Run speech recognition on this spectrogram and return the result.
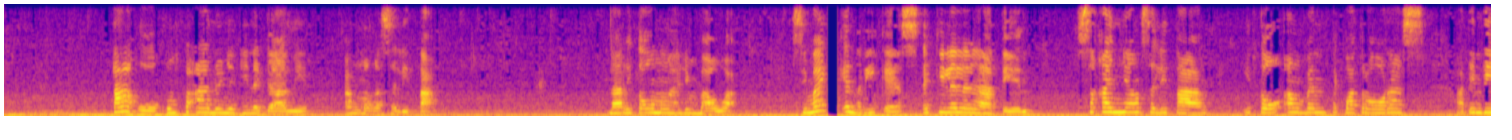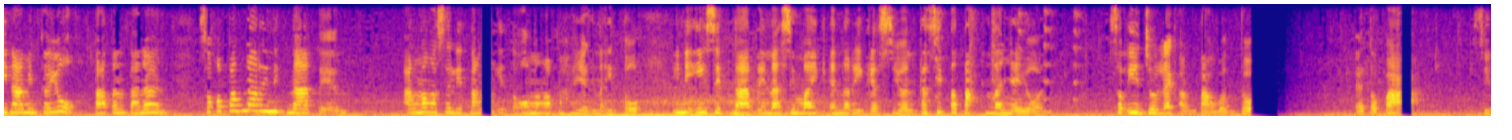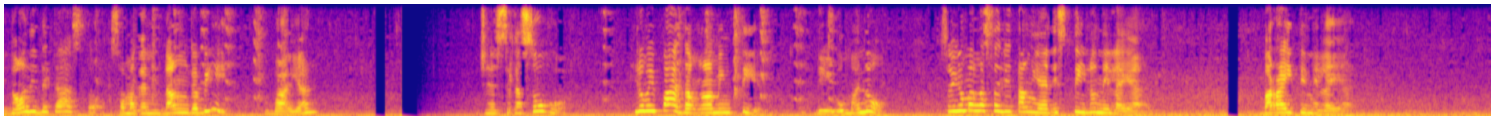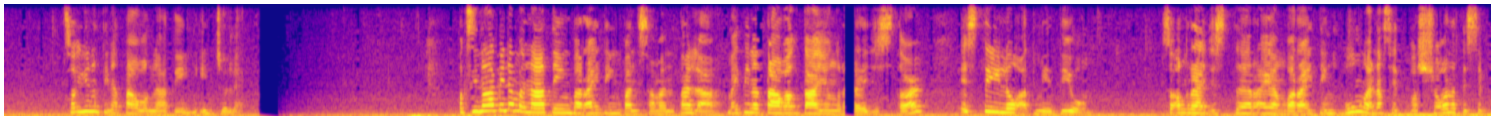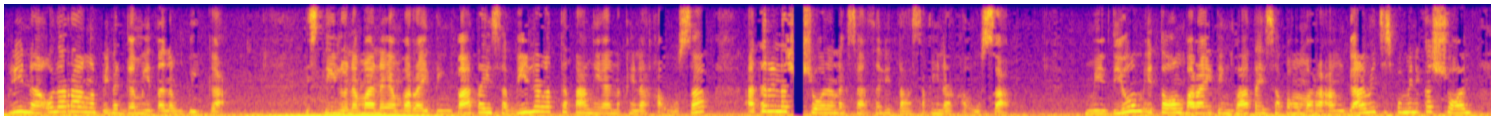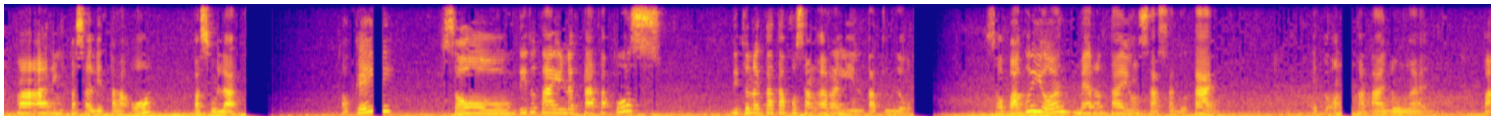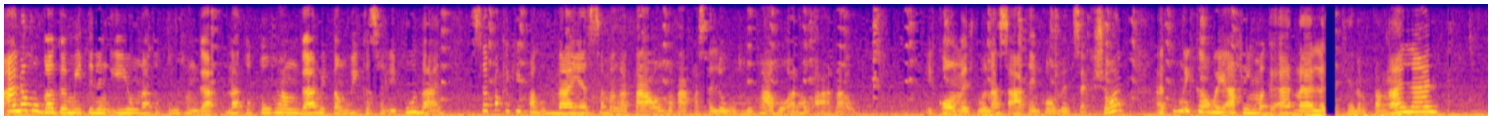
tao kung paano niya ginagamit ang mga salita. Narito ang mga halimbawa. Si Mike Enriquez ay kilala natin sa kanyang salitang ito ang 24 oras at hindi namin kayo tatantanan. So kapag narinig natin ang mga salitang ito o mga pahayag na ito, iniisip natin na si Mike Enriquez yon kasi tatak na niya yon. So idolek ang tawag to. Ito pa, si Dolly De Castro sa magandang gabi, bayan. Jessica Soho, lumipad ang aming team, di umano. So yung mga salitang yan, estilo nila yan. Variety nila yan. So yun ang tinatawag nating idolek. Pag sinabi naman nating variety pansamantala, may tinatawag tayong register, estilo at medium. So, ang register ay ang variety bunga ng sitwasyon at disiplina o larangang pinaggamitan ng wika. Estilo naman ay ang variety batay sa bilang at katangian na kinakausap at relasyon na nagsasalita sa kinakausap. Medium, ito ang variety batay sa pamamaraang gamit sa komunikasyon, maaaring pasalita o pasulat. Okay? So, dito tayo nagtatapos. Dito nagtatapos ang aralin tatlo. So, bago yon meron tayong sasagutan. Ito ang katanungan. Paano mo gagamitin ang iyong natutuhang, ga- natutuhang gamit ng wika sa lipunan sa pakikipag-ugnayan sa mga taong makakasalumuha mo araw-araw? I-comment mo na sa ating comment section. At kung ikaw ay aking mag-aaral, lagyan ng pangalan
